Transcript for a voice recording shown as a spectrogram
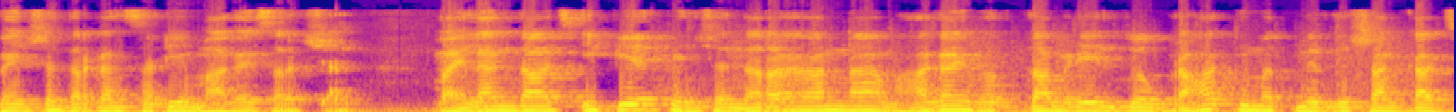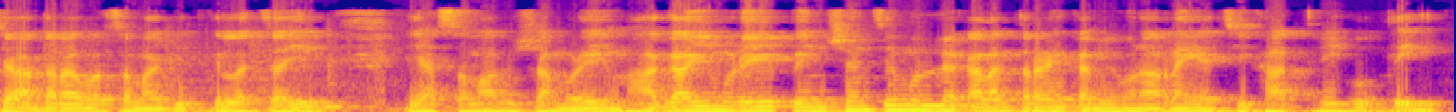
पेन्शनधारकांसाठी महागाई संरक्षण. पहिल्यांदाच ईपीएफ पेन्शनधारकांना महागाई भत्ता मिळेल जो ग्राहक किंमत निर्देशांकाच्या आधारावर समायोजित केला जाईल. या समावेशामुळे महागाईमुळे पेन्शनचे मूल्य कालांतराने कमी होणार नाही याची खात्री होते.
